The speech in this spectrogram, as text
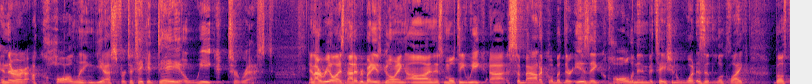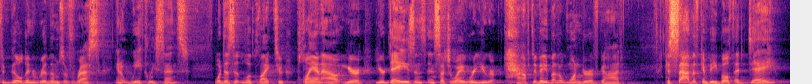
And there are a calling, yes, for to take a day a week to rest. And I realize not everybody is going on this multi week uh, sabbatical, but there is a call and an invitation. What does it look like both to build in rhythms of rest in a weekly sense? What does it look like to plan out your, your days in, in such a way where you are captivated by the wonder of God? Because Sabbath can be both a day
